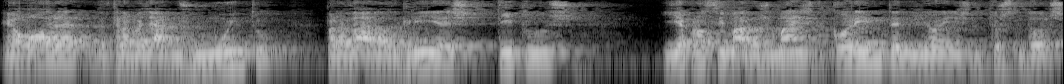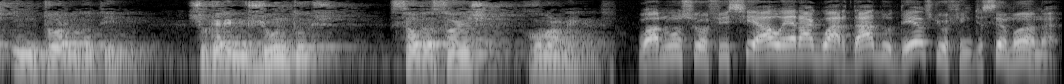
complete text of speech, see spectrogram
É hora de trabalharmos muito para dar alegrias, títulos e aproximar os mais de 40 milhões de torcedores em torno do time. Jogaremos juntos. Saudações rubro-negras. O anúncio oficial era aguardado desde o fim de semana,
